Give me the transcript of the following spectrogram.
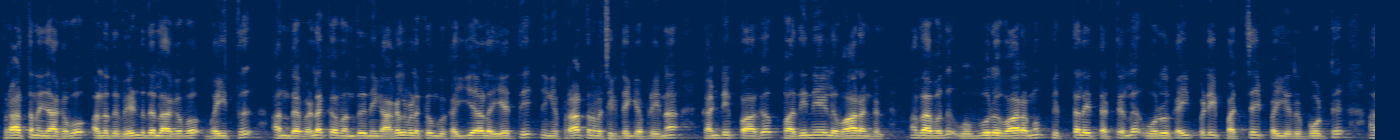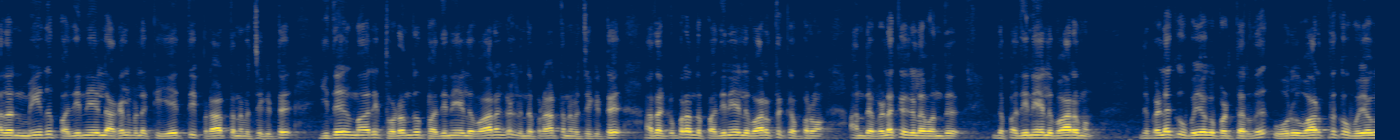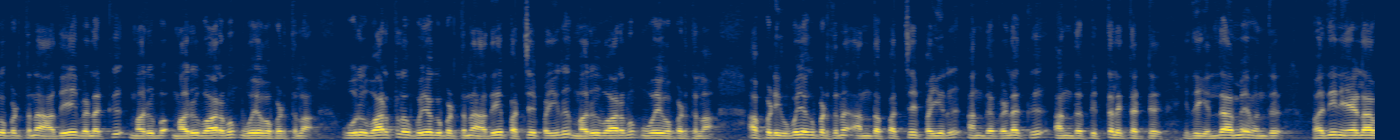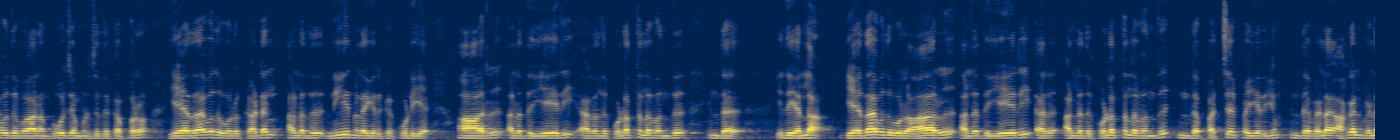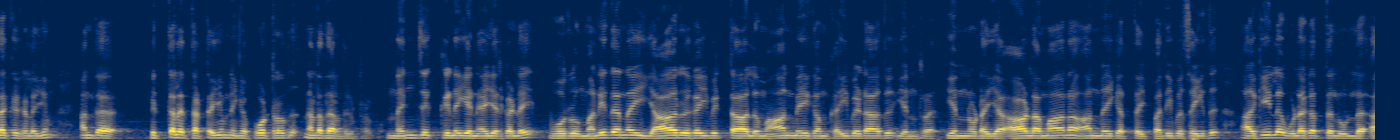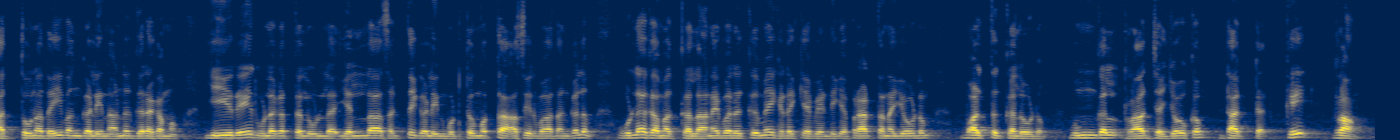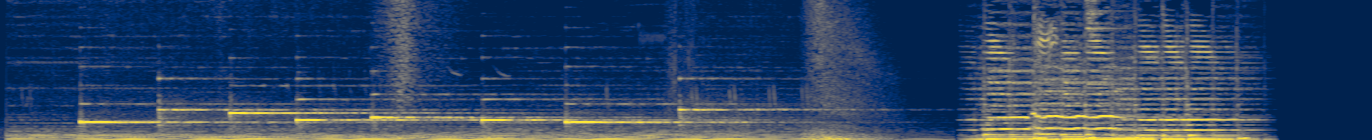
பிரார்த்தனையாகவோ அல்லது வேண்டுதலாகவோ வைத்து அந்த விளக்கை வந்து நீங்கள் அகல் விளக்கு உங்கள் கையால் ஏற்றி நீங்கள் பிரார்த்தனை வச்சுக்கிட்டீங்க அப்படின்னா கண்டிப்பாக பதினேழு வாரங்கள் அதாவது ஒவ்வொரு வாரமும் பித்தளை தட்டில் ஒரு கைப்பிடி பச்சை பயிறு போட்டு அதன் மீது பதினேழு அகல் விளக்கு ஏற்றி பிரார்த்தனை வச்சுக்கிட்டு இதே மாதிரி தொடர்ந்து பதினேழு வாரங்கள் இந்த பிரார்த்தனை வச்சுக்கிட்டு அதுக்கப்புறம் அந்த பதினேழு வாரத்துக்கு அப்புறம் அந்த விளக்குகளை வந்து இந்த பதினேழு வாரமும் இந்த விளக்கு உபயோகப்படுத்துறது ஒரு வாரத்துக்கு உபயோகப்படுத்தின அதே விளக்கு மறு மறு வாரமும் உபயோகப்படுத்தலாம். ஒரு வாரத்தில் உபயோகப்படுத்தின அதே பச்சை பயிறு மறு வாரமும் உபயோகப்படுத்தலாம். அப்படி உபயோகப்படுத்தின அந்த பச்சை பயிறு அந்த விளக்கு அந்த பித்தளை தட்டு இது எல்லாமே வந்து பதினேழாவது வாரம் பூஜை முடிஞ்சதுக்கப்புறம் ஏதாவது ஒரு கடல் அல்லது நீர்நிலை இருக்கக்கூடிய ஆறு அல்லது ஏரி அல்லது குளத்தில் வந்து இந்த இதையெல்லாம் ஏதாவது ஒரு ஆறு அல்லது ஏரி அல்லது குளத்தில் வந்து இந்த பச்சை பயிரையும் இந்த விள அகல் விளக்குகளையும் அந்த பித்தளை தட்டையும் நீங்கள் போட்டுறது நல்லதாக இருந்துக்கிட்டு இருக்கும். நெஞ்சுக்கிணைய நேயர்களே ஒரு மனிதனை யாரு கைவிட்டாலும் ஆன்மீகம் கைவிடாது என்ற என்னுடைய ஆழமான ஆன்மீகத்தை பதிவு செய்து அகில உலகத்தில் உள்ள அத்துண தெய்வங்களின் அனுகிரகமும் ஈரேர் உலகத்தில் உள்ள எல்லா சக்திகளின் ஒட்டுமொத்த ஆசீர்வாதங்களும் உலக மக்கள் அனைவருக்குமே கிடைக்க வேண்டிய பிரார்த்தனையோடும் வாழ்த்துக்களோடும். உங்கள் ராஜ யோகம் டாக்டர் கே. ராம்.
